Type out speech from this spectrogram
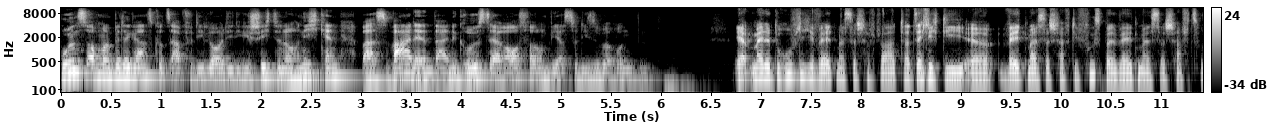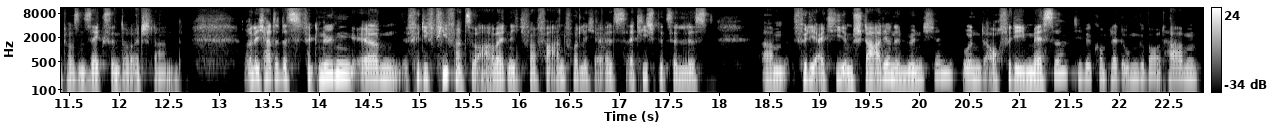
hol uns doch mal bitte ganz kurz ab für die Leute, die die Geschichte noch nicht kennen. Was war denn deine größte Herausforderung? Wie hast du diese überwunden? Ja, meine berufliche Weltmeisterschaft war tatsächlich die äh, Weltmeisterschaft, die Fußball-Weltmeisterschaft 2006 in Deutschland. Und ich hatte das Vergnügen, ähm, für die FIFA zu arbeiten. Ich war verantwortlich als IT-Spezialist ähm, für die IT im Stadion in München und auch für die Messe, die wir komplett umgebaut haben,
